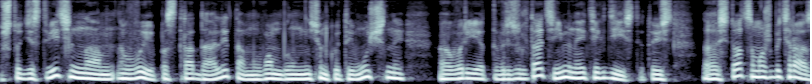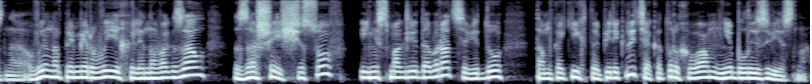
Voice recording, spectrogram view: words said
что действительно вы пострадали, там, вам был нанесен какой-то имущественный э, вред в результате именно этих действий. То есть э, ситуация может быть разная. Вы, например, выехали на вокзал за 6 часов, и не смогли добраться ввиду там каких-то перекрытий, о которых вам не было известно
